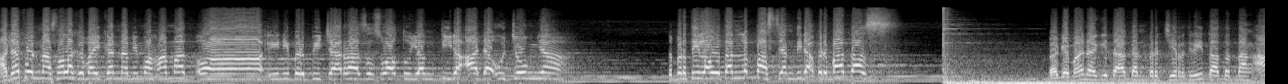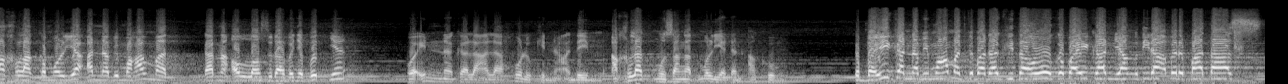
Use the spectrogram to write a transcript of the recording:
adapun masalah kebaikan Nabi Muhammad wah ini berbicara sesuatu yang tidak ada ujungnya. Seperti lautan lepas yang tidak berbatas. Bagaimana kita akan bercerita tentang akhlak kemuliaan Nabi Muhammad? Karena Allah sudah menyebutnya wa innaka la'ala khuluqin adim. Akhlakmu sangat mulia dan agung. Kebaikan Nabi Muhammad kepada kita oh kebaikan yang tidak berbatas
